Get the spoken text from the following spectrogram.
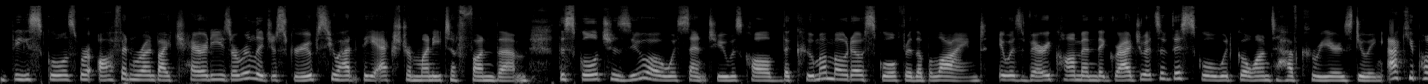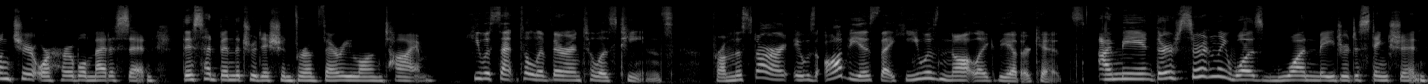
These schools were often run by charities or religious groups who had the extra money to fund them. The school Chizuo was sent to was called the Kumamoto School for the Blind. It was very common that graduates of this school would go on to have careers doing acupuncture or herbal medicine. This had been the tradition for a very long time. He was sent to live there until his teens. From the start, it was obvious that he was not like the other kids. I mean, there certainly was one major distinction.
